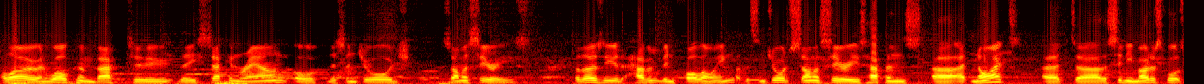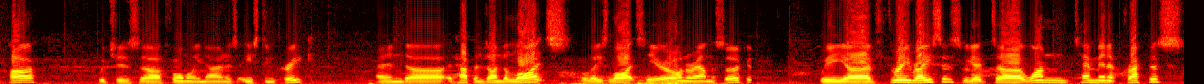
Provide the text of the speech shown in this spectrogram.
Hello and welcome back to the second round of the St George Summer Series. For those of you that haven't been following, the St George Summer Series happens uh, at night at uh, the Sydney Motorsports Park, which is uh, formerly known as Eastern Creek. And uh, it happens under lights. All these lights here are on around the circuit. We uh, have three races. We get uh, one 10 minute practice,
